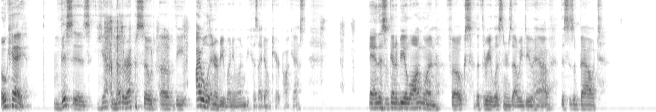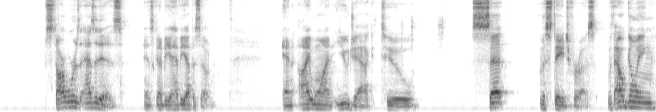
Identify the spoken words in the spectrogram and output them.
Okay, this is yet another episode of the I Will Interview Anyone Because I Don't Care podcast. And this is going to be a long one, folks, the three listeners that we do have. This is about Star Wars as it is, and it's going to be a heavy episode. And I want you, Jack, to set the stage for us without going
